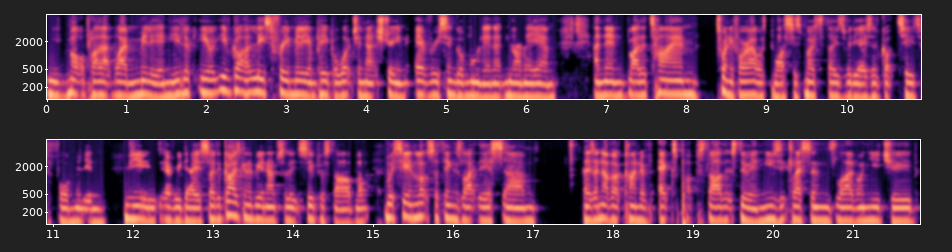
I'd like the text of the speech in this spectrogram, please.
You multiply that by a million. You look, you, you've got at least three million people watching that stream every single morning at 9 a.m. And then by the time 24 hours passes, most of those videos have got two to four million views every day. So the guy's going to be an absolute superstar. But we're seeing lots of things like this. Um, there's another kind of ex pop star that's doing music lessons live on YouTube.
